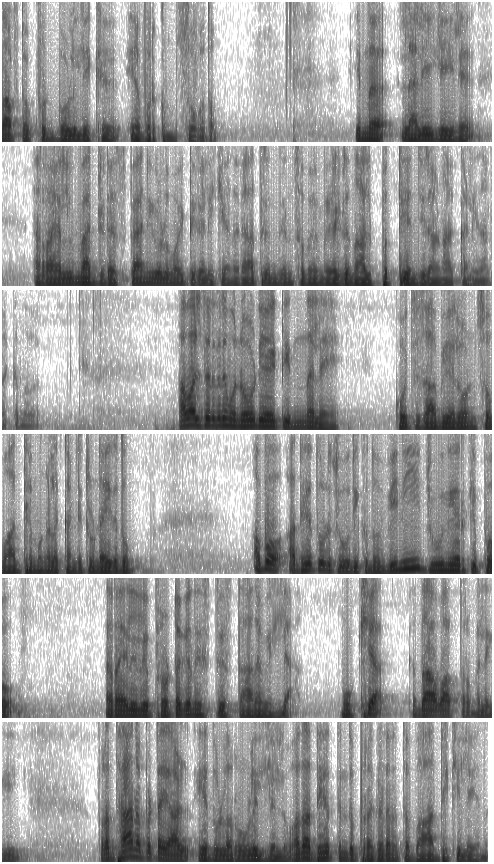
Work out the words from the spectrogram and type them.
റാഫ് ടോക്ക് ഫുട്ബോളിലേക്ക് ഏവർക്കും സ്വാഗതം. ഇന്ന് ലാലീഗയിൽ റയൽ മാഡ്രിഡ് സ്പാനിയോളുമായിട്ട് കളിക്കുകയാണ്. രാത്രി ഇന്ത്യൻ സമയം ഏഴ് നാൽപ്പത്തി അഞ്ചിലാണ് ആ കളി നടക്കുന്നത്. ആ മത്സരത്തിന് മുന്നോടിയായിട്ട് ഇന്നലെ കോച്ച് സാബി അലോൺസോ മാധ്യമങ്ങളെ കണ്ടിട്ടുണ്ടായിരുന്നു. അപ്പോൾ അദ്ദേഹത്തോട് ചോദിക്കുന്നു വിനി ജൂനിയർക്കിപ്പോൾ റയലിൽ പ്രൊട്ടഗണിസ്റ്റ് സ്ഥാനമില്ല. മുഖ്യ കഥാപാത്രം അല്ലെങ്കിൽ പ്രധാനപ്പെട്ടയാൾ എന്നുള്ള റോളില്ലല്ലോ. അത് അദ്ദേഹത്തിന്റെ പ്രകടനത്തെ ബാധിക്കില്ലേ എന്ന്.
